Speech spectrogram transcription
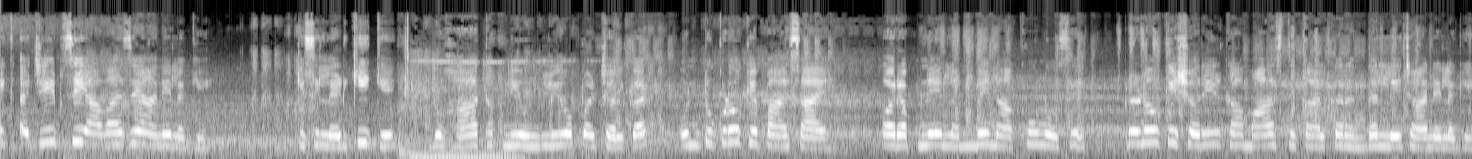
एक अजीब सी आवाज़ें आने लगी। किसी लड़की के दो हाथ अपनी उंगलियों पर चलकर उन टुकड़ों के पास आए और अपने लंबे नाखूनों से प्रणव के शरीर का मांस निकालकर अंदर ले जाने लगी।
